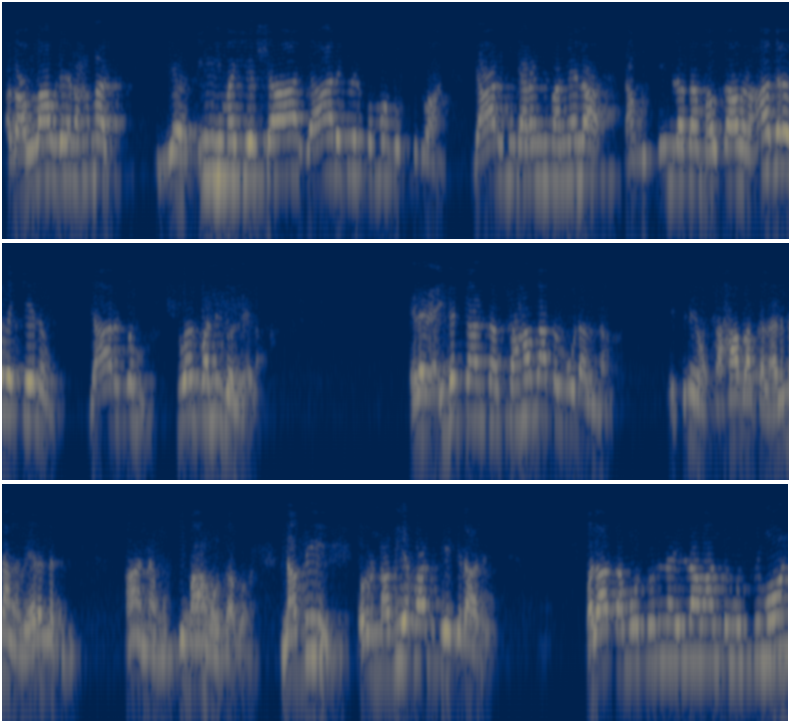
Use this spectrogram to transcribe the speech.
அது அல்லாவுடைய ரஹமத். ய- யாருக்கு விருப்பமோ கொடுத்துருவான் யாருக்கும் கேரண்டி பண்ணலாம் நான் முஸ்லீம்ல தான் மௌத்தாவும் ஆதரவு வைக்கலும். யாருக்கும் ஷுவர் பண்ணி சொல்லலாம் எனவே இதற்கான தான் சஹாபாக்கள் கூட இருந்தாங்க. எத்தனையோ சஹாபாக்கள் அழுந்தாங்க வேற என்னத்துக்கு? ஆஹ் நான் முஸ்லீமாக மௌத்தா போறேன் நபி ஒரு நபிய பார்த்து கேட்கிறாரு. வலா தமோ இல்லாம அந்த முஸ்லிமோன்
